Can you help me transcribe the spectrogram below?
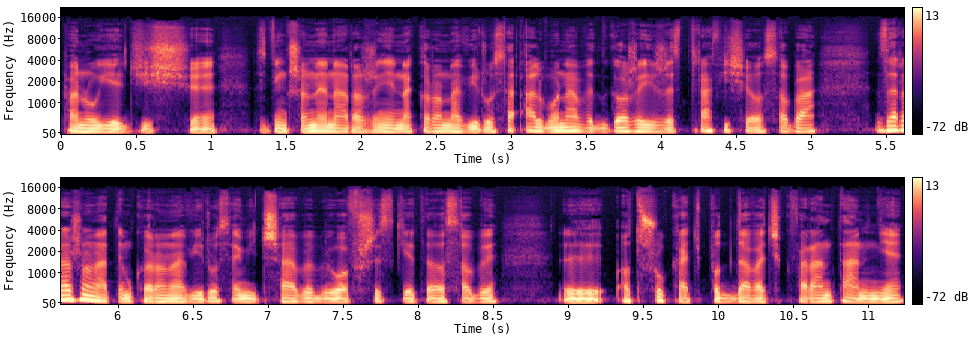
panuje dziś zwiększone narażenie na koronawirusa, albo nawet gorzej, że trafi się osoba zarażona tym koronawirusem i trzeba by było wszystkie te osoby y, odszukać, poddawać kwarantannie.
